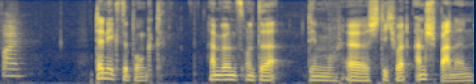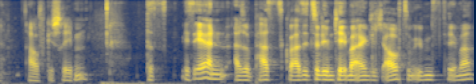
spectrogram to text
Voll. Der nächste Punkt haben wir uns unter dem äh, Stichwort Anspannen aufgeschrieben. Das ist eher ein, also passt quasi zu dem Thema eigentlich auch, zum Übensthema.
